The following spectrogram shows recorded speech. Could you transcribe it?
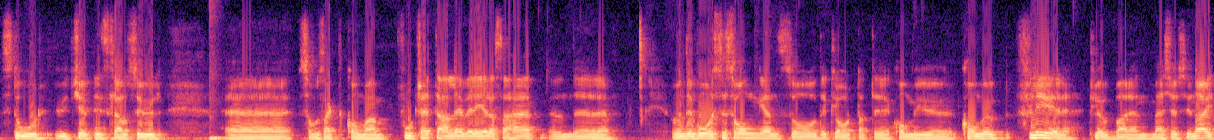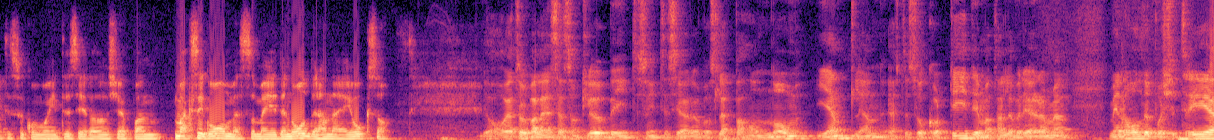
stor utköpningsklausul. Eh, som sagt, kommer han fortsätta han leverera så här under under vårsäsongen så det är klart att det kommer ju komma upp fler klubbar än Manchester United som kommer vara intresserade av att köpa en Maxi Gomez som är i den ålder han är i också. Ja, jag tror Valencia som klubb är inte så intresserad av att släppa honom egentligen efter så kort tid i och med att han levererar. Men med en ålder på 23,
